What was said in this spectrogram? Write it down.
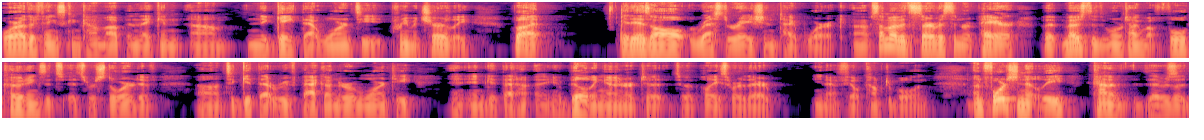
or other things can come up and they can um, negate that warranty prematurely. But it is all restoration type work. Uh, some of it's service and repair, but most of the, when we're talking about full coatings, it's it's restorative uh, to get that roof back under a warranty and, and get that uh, you know, building owner to to a place where they're you know feel comfortable. And unfortunately, kind of there was a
